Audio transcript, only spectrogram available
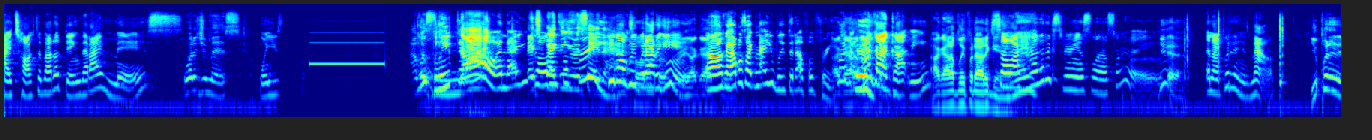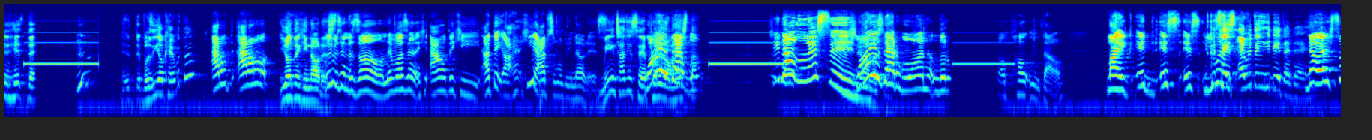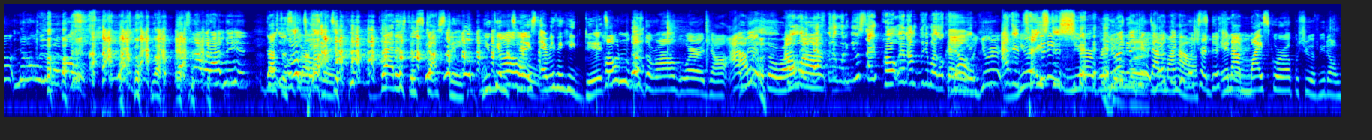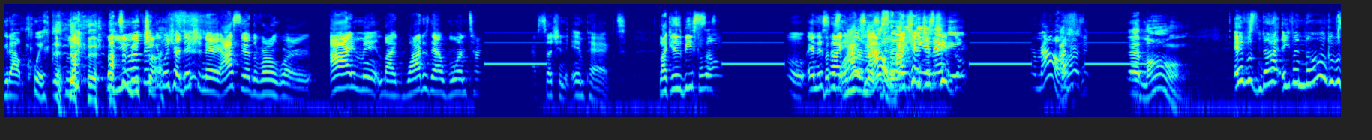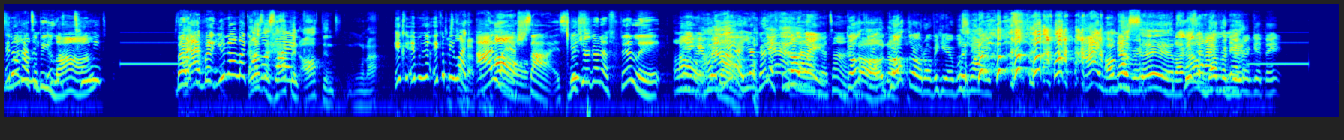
I talked about a thing that I miss What did you miss? when you. I You bleeped it out, and now you told me for you to free. say that. He gonna bleep it out again. I got Oh, you. okay, I was like, now you bleeped it out for free. I My got guy, my guy got me. I gotta bleep it out again. So I had that experience last night, yeah, and I put it in his mouth. you put it in his. The, Hmm? was he okay with that? I don't. I don't. You don't think he noticed? We was in the zone. It wasn't. I don't think he. I think uh, he absolutely noticed. Me and Tati said, Why put it is on that? His She don't listen. why is that one little so potent though? Like it. It's. It's. You you can would- taste everything he did that day. No, it's so. No, no, no, no. That's not what I meant. That's Potent was the wrong- disgusting. that is disgusting. You can No. taste everything he did. Potent was the wrong word, y'all. I, I meant went the Oh, wrong well, one. definitely when you say potent, I'm thinking like, okay, No, you're- I can You're taste getting, this you're shit. really You're getting thinking- kicked out of my house, your and I might square up with you if you don't get out quick. Like, You be were thinking tried. with your dictionary. I said the wrong word. I meant like, why does that one time have such an impact? Like it'd be so. Oh, and it's But like in I your can't, mouth. I can't just DNA. keep going. your mouth. Why that long? It was not even long. It was. It don't have to be long. teeny- but I, but you know, like It I doesn't was happen like, often when I. it could, it, could- it could be like eyelash Oh. size, but you're gonna feel it. On Oh, your, your mouth. yeah, you're gonna Yeah. feel No that on wait, your tongue. goat, No, throat, no. goat throat over here was like. I I'm never. just saying, like I'll never never get. get the.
